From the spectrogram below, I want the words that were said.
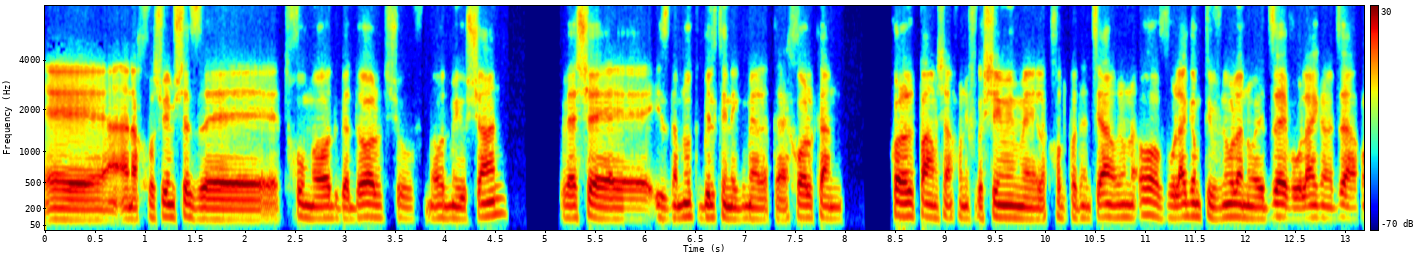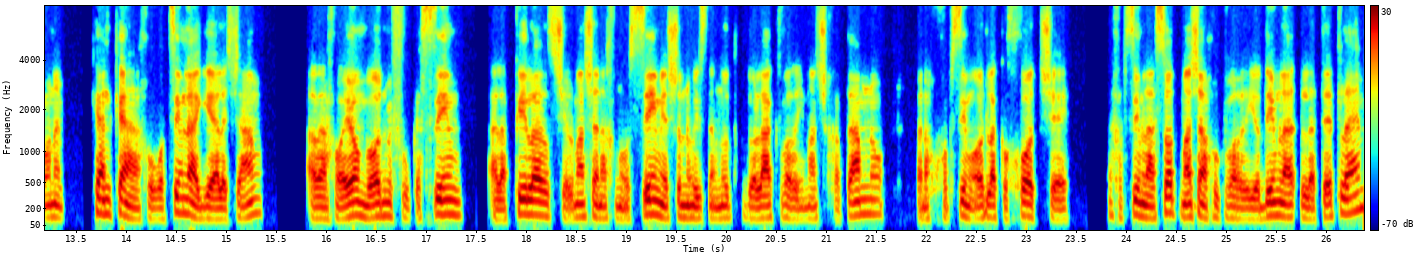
אה, אנחנו חושבים שזה תחום מאוד גדול, שוב, מאוד מיושן, ויש אה, הזדמנות בלתי נגמרת. אתה יכול כאן, כל פעם שאנחנו נפגשים עם אה, לקוחות פוטנציאל, אומרים, או, ואולי גם תבנו לנו את זה, ואולי גם את זה, אנחנו אומרים, כן, כן, אנחנו רוצים להגיע לשם, אבל אנחנו היום מאוד מפוקסים על הפילרס של מה שאנחנו עושים, יש לנו הזדמנות גדולה כבר עם מה שחתמנו, ואנחנו מחפשים עוד לקוחות שמחפשים לעשות מה שאנחנו כבר יודעים לתת להם,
